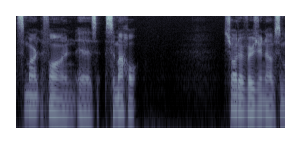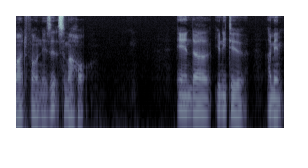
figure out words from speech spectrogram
Smartphone is smaho. Shorter version of smartphone is smaho. And uh, you need to, I mean,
